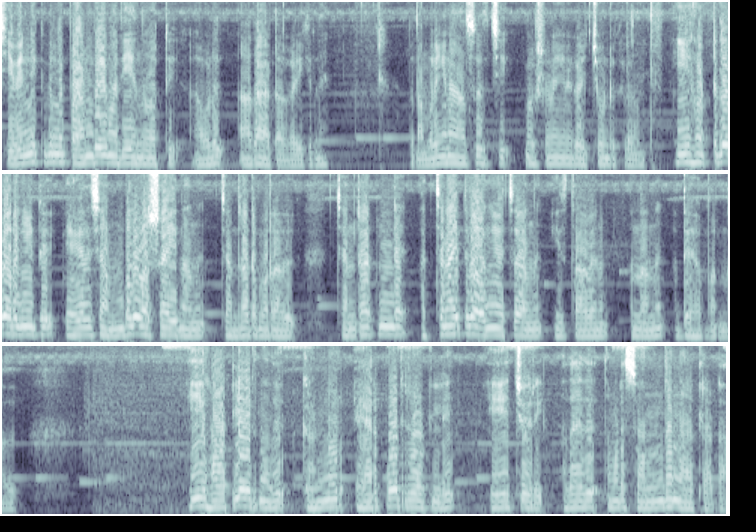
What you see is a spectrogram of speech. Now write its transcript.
ശിവനിക്ക് പിന്നെ പഴംപൊരി മതി എന്ന് പറഞ്ഞിട്ട് അവൾ അതാട്ടോ കഴിക്കുന്നത് അപ്പം നമ്മളിങ്ങനെ ആസ്വദിച്ച് ഭക്ഷണം ഇങ്ങനെ കഴിച്ചുകൊണ്ട് കിടന്നു ഈ ഹോട്ടൽ തുടങ്ങിയിട്ട് ഏകദേശം അമ്പത് വർഷമായി എന്നാണ് ചന്ദ്രാട്ടൻ പറഞ്ഞത്. ചന്ദ്രാട്ടന്റെ അച്ഛനായിട്ട് തുടങ്ങി വെച്ചതാണ് ഈ സ്ഥാപനം എന്നാണ് അദ്ദേഹം പറഞ്ഞത്. ഈ ഹോട്ടൽ വരുന്നത് കണ്ണൂർ എയർപോർട്ട് റോഡിലെ ഏച്ചൂരി അതായത് നമ്മുടെ സ്വന്തം നാട്ടിലാട്ടാ.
